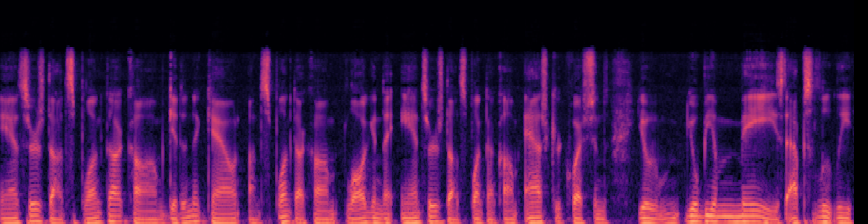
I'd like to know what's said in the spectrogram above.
answers.splunk.com, get an account on splunk.com, log into answers.splunk.com, ask your questions. You'll you'll be amazed, absolutely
